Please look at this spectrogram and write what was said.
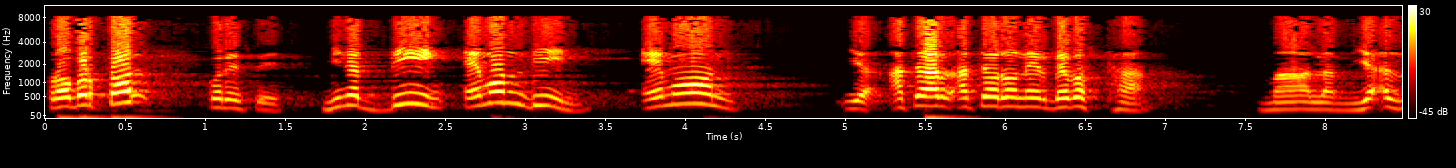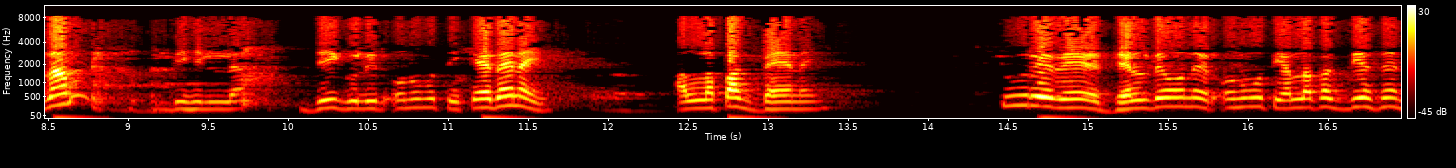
প্রবর্তন করেছে। মিনাদ দিন, এমন দিন, এমন আচার আচরণের ব্যবস্থা। মালাম ইয়াজাম বিহিল্লা। যেগুলির অনুমতি কে দেয় নাই? আল্লাহ পাক দেয় নাই। চুরে রে জেল দেওয়ানের অনুমতি আল্লাহ পাক দিয়েছেন,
